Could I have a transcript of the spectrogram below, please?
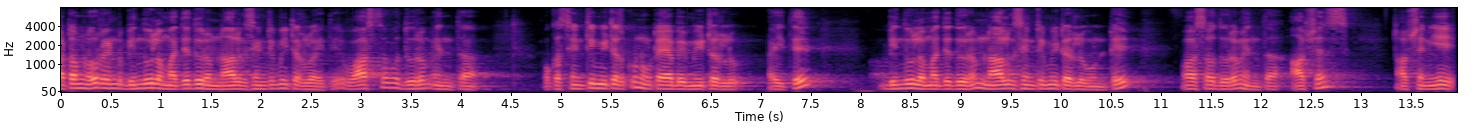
పటంలో రెండు బిందువుల మధ్య దూరం నాలుగు సెంటీమీటర్లు అయితే వాస్తవ దూరం ఎంత? ఒక సెంటీమీటర్కు నూట యాభై మీటర్లు అయితే బిందువుల మధ్య దూరం నాలుగు సెంటీమీటర్లు ఉంటే వాస్తవ దూరం ఎంత? Options option A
